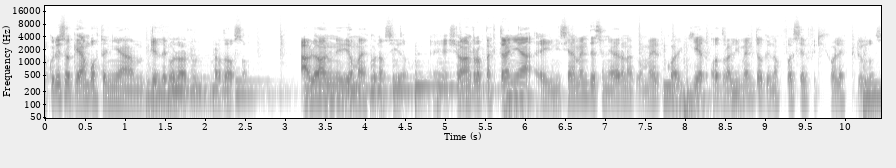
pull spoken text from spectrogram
Lo curioso es que ambos tenían piel de color verdoso. Hablaban un idioma desconocido, eh, llevaban ropa extraña e inicialmente se negaron a comer cualquier otro alimento que no fuese frijoles crudos.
